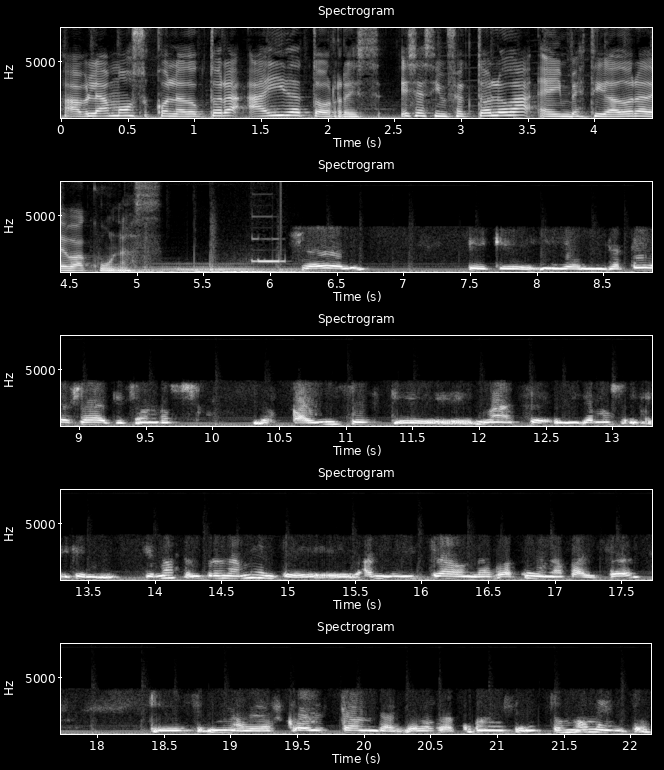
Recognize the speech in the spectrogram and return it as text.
hablamos con la doctora Aida Torres. Ella es infectóloga e investigadora de vacunas. Eh, que, ya que son los los países que más, eh, digamos, que, más tempranamente administraron las vacunas Pfizer, que es una de las gold standard de las vacunas en estos momentos,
